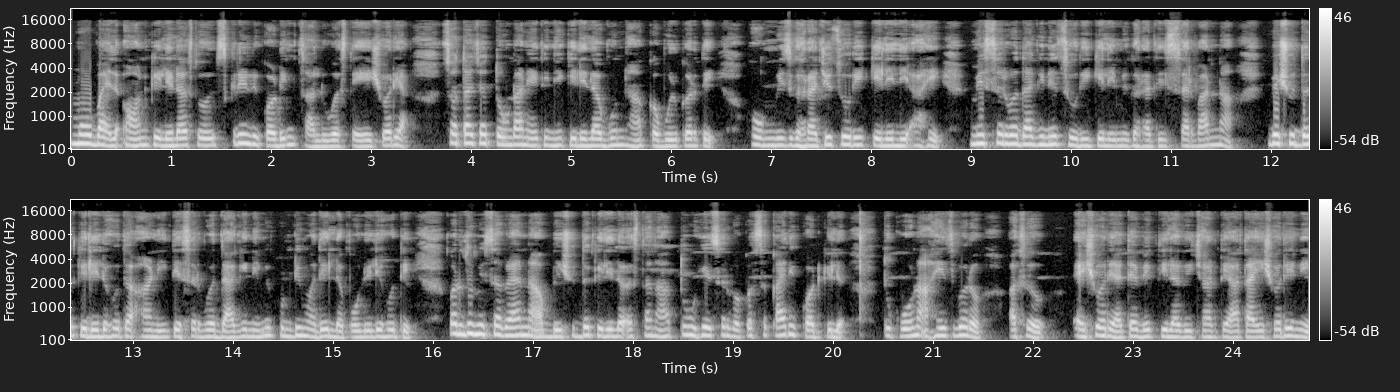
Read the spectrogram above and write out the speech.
मोबाईल ऑन केलेला असतो. स्क्रीन रेकॉर्डिंग चालू असते. ऐश्वर्या स्वतःच्या तोंडाने तिने केलेला गुन्हा कबूल करते. हो मीच घराची चोरी केलेली आहे. मी सर्व दागिने चोरी केले. मी घरातील सर्वांना बेशुद्ध केलेलं होतं आणि ते सर्व दागिने मी कुंडीमध्ये लपवलेले होते. परंतु मी सगळ्यांना बेशुद्ध केलेलं असताना तू हे सर्व कसं काय रेकॉर्ड केलं? तू कोण आहेस बरं? असं ऐश्वर्या त्या व्यक्तीला विचारते आता ऐश्वर्याने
